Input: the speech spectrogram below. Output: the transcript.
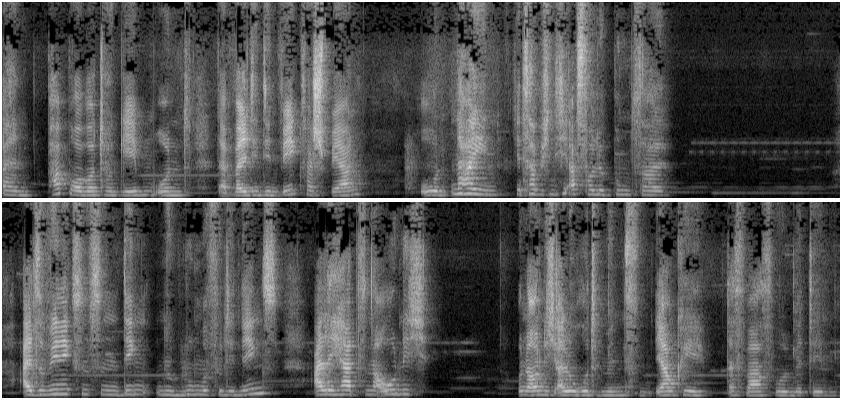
einen Papproboter geben und da, weil die den Weg versperren. Und nein, jetzt habe ich nicht abvolle Punktzahl. Also wenigstens ein Ding, eine Blume für den Dings. Alle Herzen auch nicht. Und auch nicht alle rote Münzen. Ja, okay. Das war's wohl mit dem.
